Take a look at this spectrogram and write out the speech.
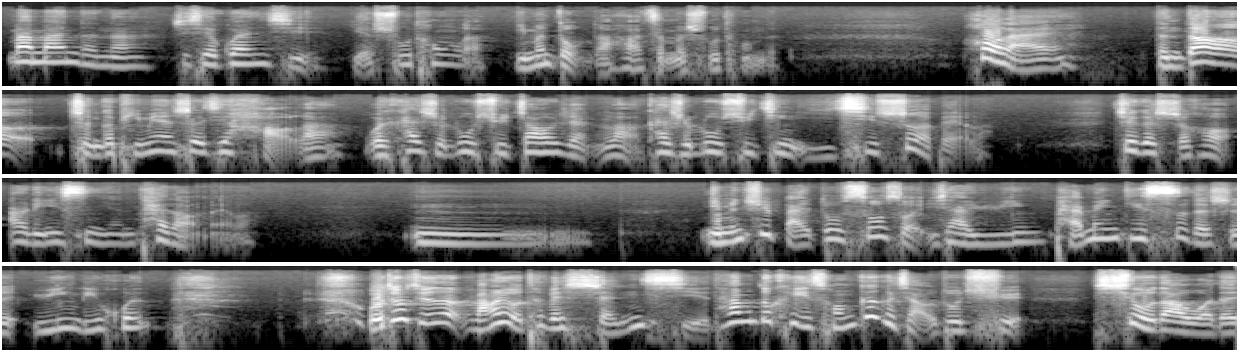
慢慢的呢，这些关系也疏通了，你们懂的哈，怎么疏通的？后来等到整个平面设计好了，我开始陆续招人了，开始陆续进仪器设备了。这个时候，二零一四年太倒霉了。嗯，你们去百度搜索一下余音，排名第四的是余音离婚。我就觉得网友特别神奇，他们都可以从各个角度去嗅到我的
